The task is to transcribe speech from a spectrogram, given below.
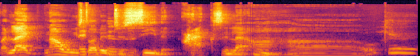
But like, now we started to see the cracks in like, ah, okay.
